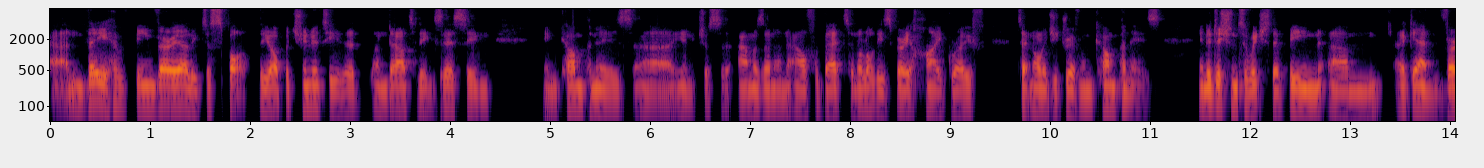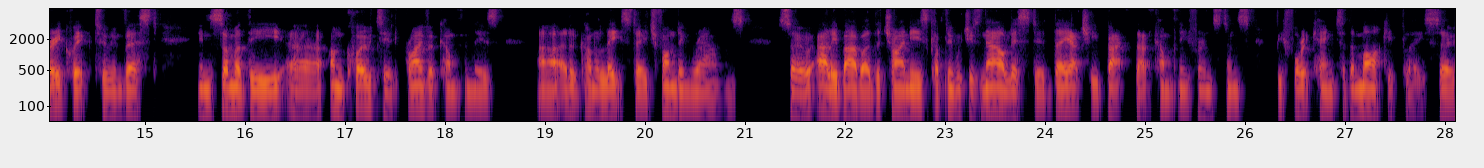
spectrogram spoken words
And they have been very early to spot the opportunity that undoubtedly exists in, in companies, uh, you know, just Amazon and Alphabet and all of these very high growth technology driven companies in addition to which they've been, um, again, very quick to invest in some of the uh, unquoted private companies uh, at a kind of late stage funding rounds. So Alibaba, the Chinese company, which is now listed, they actually backed that company, for instance, before it came to the marketplace. So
